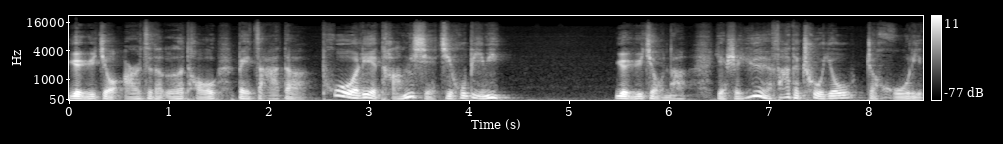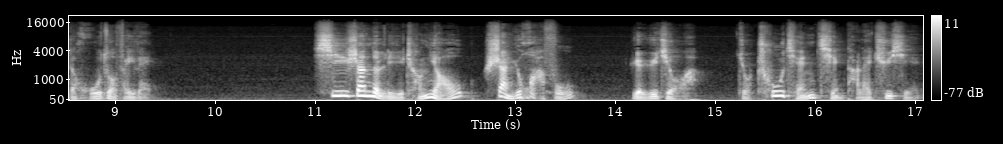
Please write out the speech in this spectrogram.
月余九儿子的额头被砸得破裂淌血，几乎毙命。月余九呢，也是越发的触忧这狐狸的胡作非为。西山的李成尧善于画符，月余九啊，就出钱请他来驱邪。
